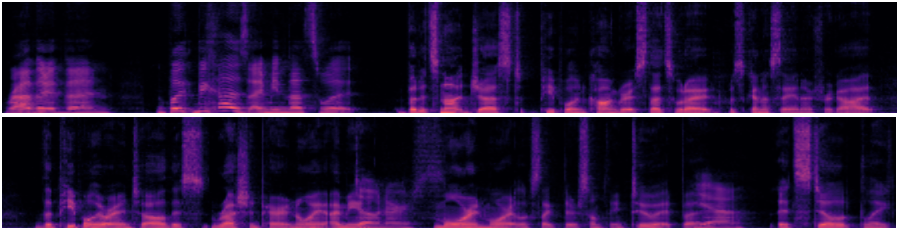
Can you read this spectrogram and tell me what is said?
rather than but because i mean that's what But it's not just people in Congress. That's what I was going to say and I forgot. The people who are into all this Russian paranoia, I mean, donors more and more it looks like there's something to it, but yeah it's still like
